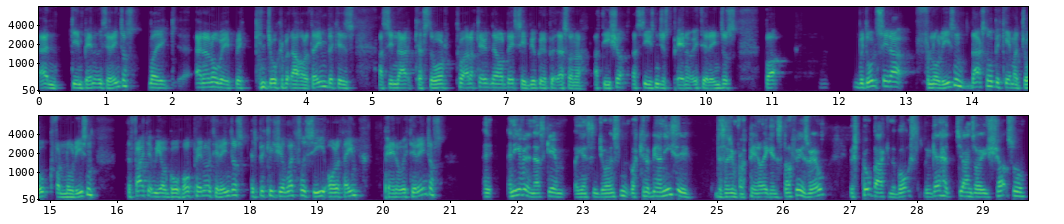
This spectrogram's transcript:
and game penalties to Rangers. Like, and I know we, we can joke about that all the time because I seen that Castore Twitter account the other day say we're going to put this on a, a t-shirt this season, just penalty to Rangers. But we don't say that for no reason. That's not became a joke for no reason. The fact that we all go, oh, penalty to Rangers is because you literally see all the time penalty to Rangers. And, and even in this game against St Johnstone, there could have been an easy decision for a penalty against Duffy as well. It was pulled back in the box. The guy had two hands on his shirt, so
